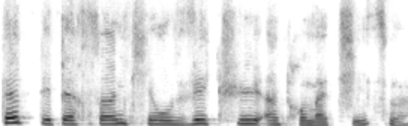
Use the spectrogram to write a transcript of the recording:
tête des personnes qui ont vécu un traumatisme.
